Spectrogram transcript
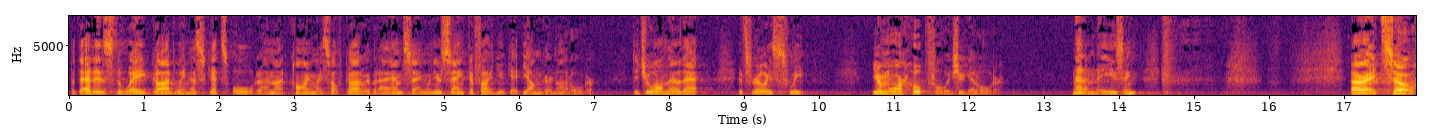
But that is the way godliness gets old. I'm not calling myself godly, but I am saying when you're sanctified, you get younger, not older. Did you all know that? It's really sweet. You're more hopeful as you get older. Isn't that amazing? All right, so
